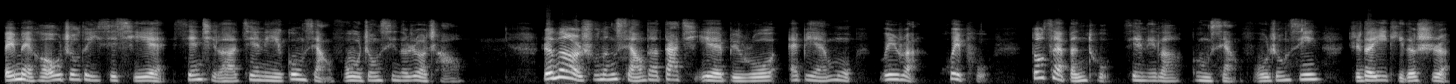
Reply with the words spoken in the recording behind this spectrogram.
北美和欧洲的一些企业掀起了建立共享服务中心的热潮。人们耳熟能详的大企业，比如 IBM、微软、惠普，都在本土建立了共享服务中心。值得一提的是。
